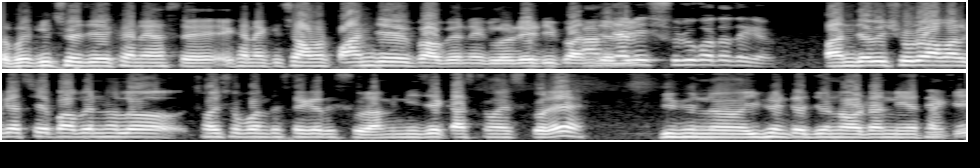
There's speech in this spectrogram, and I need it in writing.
তারপর কিছু যে এখানে আছে এখানে কিছু আমার পাঞ্জাবি পাবেন এগুলো রেডি পাঞ্জাবি। শুরু কত থেকে? পাঞ্জাবি শুরু আমার কাছে পাবেন হলো ছয়শো পঞ্চাশ টাকা থেকে শুরু। আমি নিজে কাস্টমাইজ করে বিভিন্ন ইভেন্টের জন্য অর্ডার নিয়ে থাকি।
